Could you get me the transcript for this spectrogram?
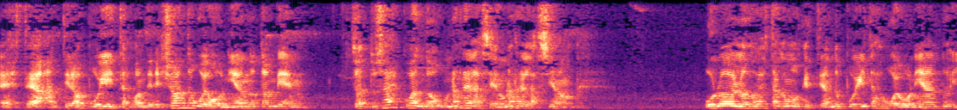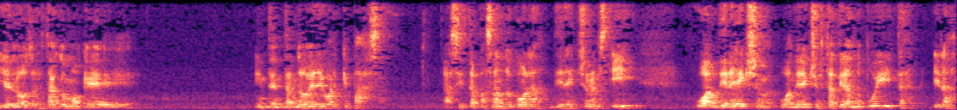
este, han tirado puitas, One Direction anda huevoneando también. tú sabes cuando una relación, una relación uno de los dos está como que tirando puitas, huevoneando, y el otro está como que intentando averiguar qué pasa. Así está pasando con las Directioners y One Direction. One Direction está tirando puitas y las,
